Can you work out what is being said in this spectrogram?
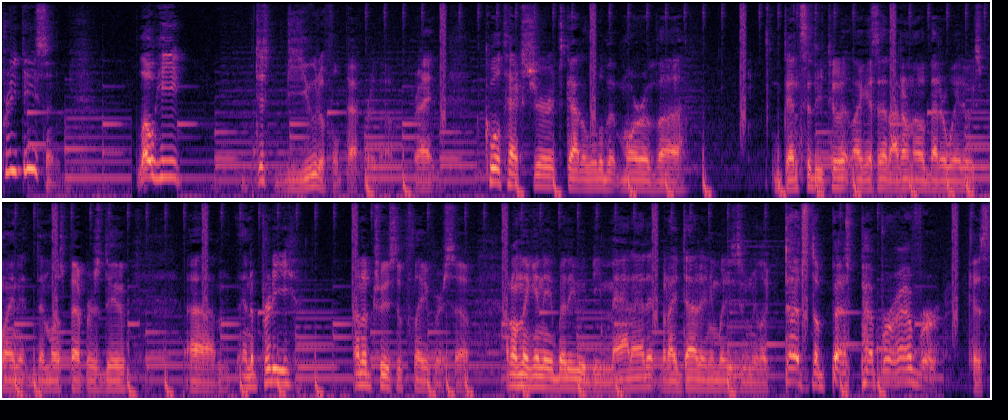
pretty decent. Low heat, just beautiful pepper though, right? Cool texture, it's got a little bit more of a density to it. Like I said, I don't know a better way to explain it than most peppers do. Um, and a pretty unobtrusive flavor. So I don't think anybody would be mad at it, but I doubt anybody's gonna be like, that's the best pepper ever. Because.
